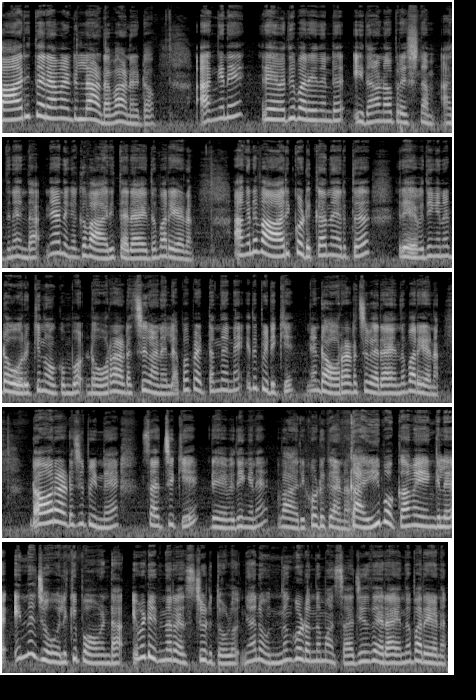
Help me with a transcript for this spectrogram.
വാരി തരാൻ വേണ്ടിയുള്ള അടവാണ് കേട്ടോ. അങ്ങനെ രേവതി പറയുന്നുണ്ട് ഇതാണോ പ്രശ്നം? അതിനെന്താ? ഞാൻ നിങ്ങൾക്ക് വാരി തരാം എന്ന് പറയണം. അങ്ങനെ വാരി കൊടുക്കാൻ നേരത്ത് രേവതി ഇങ്ങനെ ഡോറിക്ക് നോക്കുമ്പോൾ ഡോർ അടച്ച് കാണില്ല. അപ്പോൾ പെട്ടെന്ന് തന്നെ ഇത് പിടിക്ക് ഞാൻ ഡോർ അടച്ച് വരാം എന്ന് പറയണം. ഡോർ അടച്ച് പിന്നെ സച്ചിക്ക് രേവതി ഇങ്ങനെ വാരി കൊടുക്കുകയാണ്. കൈ പൊക്കാൻ വേണമെങ്കിൽ ഇന്ന് ജോലിക്ക് പോവണ്ട. ഇവിടെ ഇരുന്ന് റെസ്റ്റ് എടുത്തോളൂ. ഞാൻ ഒന്നും കൂടെ ഒന്ന് മസാജ് ചെയ്ത് തരാം എന്ന് പറയണം.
